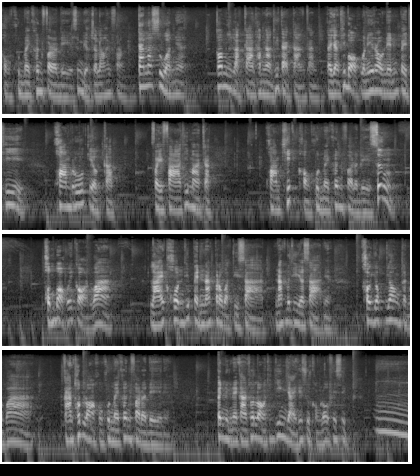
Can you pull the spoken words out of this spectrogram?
ของคุณไมเคิลฟาราเดย์ซึ่งเดี๋ยวจะเล่าให้ฟัง แต่ละส่วนเนี่ย ก็มีหลักการทำงานที่แตกต่างกัน แต่อย่างที่บอกวันนี้เราเน้นไปที่ความรู้เกี่ยวกับไฟฟ้าที่มาจากความคิดของคุณไมเคิลฟาราเดย์ซึ่งผมบอกไว้ก่อนว่า หลายคนที่เป็นนักประวัติศาสตร์ นักวิทยาศาสตร์เนี่ยเขายกย่องกันว่าการทดลองของคุณไมเคิลฟาราเดย์เนี่ยเป็นหนึ่งในการทดลองที่ยิ่งใหญ่ที่สุดของโลกฟิสิกส์อืม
